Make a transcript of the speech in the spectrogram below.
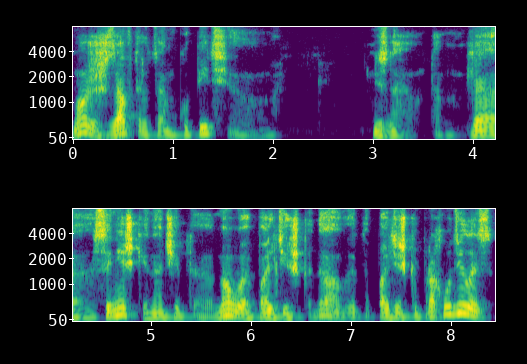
можешь завтра там купить э, не знаю, там, для сынишки, значит, э, новая пальтишка, да, эта пальтишка прохудилась, и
